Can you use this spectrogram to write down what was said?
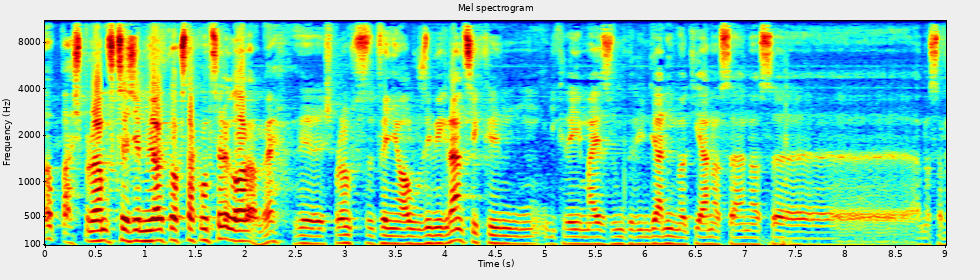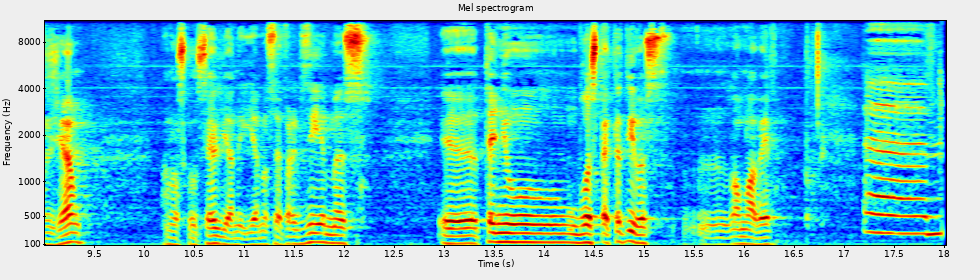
Opa, esperamos que seja melhor do que o que está a acontecer agora, não é? Eh, esperamos que venham alguns imigrantes e que, e que deem mais um bocadinho de ânimo aqui à nossa, à nossa, à nossa região, ao nosso Conselho e à, nossa freguesia, mas eh, tenho boas expectativas. Eh, vamos lá ver. Uh,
